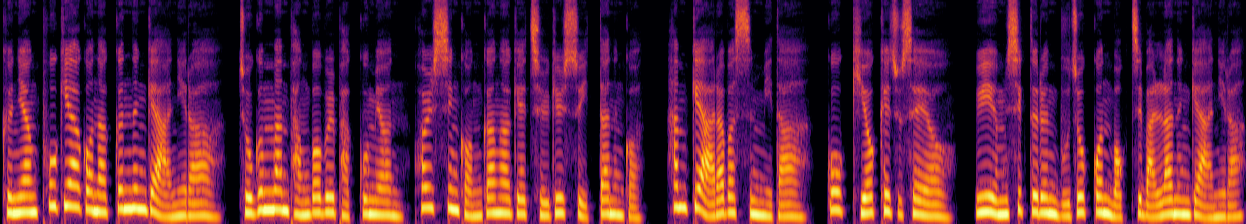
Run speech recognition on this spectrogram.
그냥 포기하거나 끊는 게 아니라 조금만 방법을 바꾸면 훨씬 건강하게 즐길 수 있다는 것 함께 알아봤습니다. 꼭 기억해 주세요. 위 음식들은 무조건 먹지 말라는 게 아니라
